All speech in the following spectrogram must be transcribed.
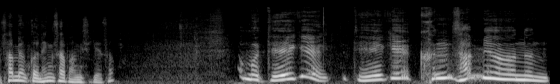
사면권 행사 방식에서? 뭐 되게 되게 큰 사면은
